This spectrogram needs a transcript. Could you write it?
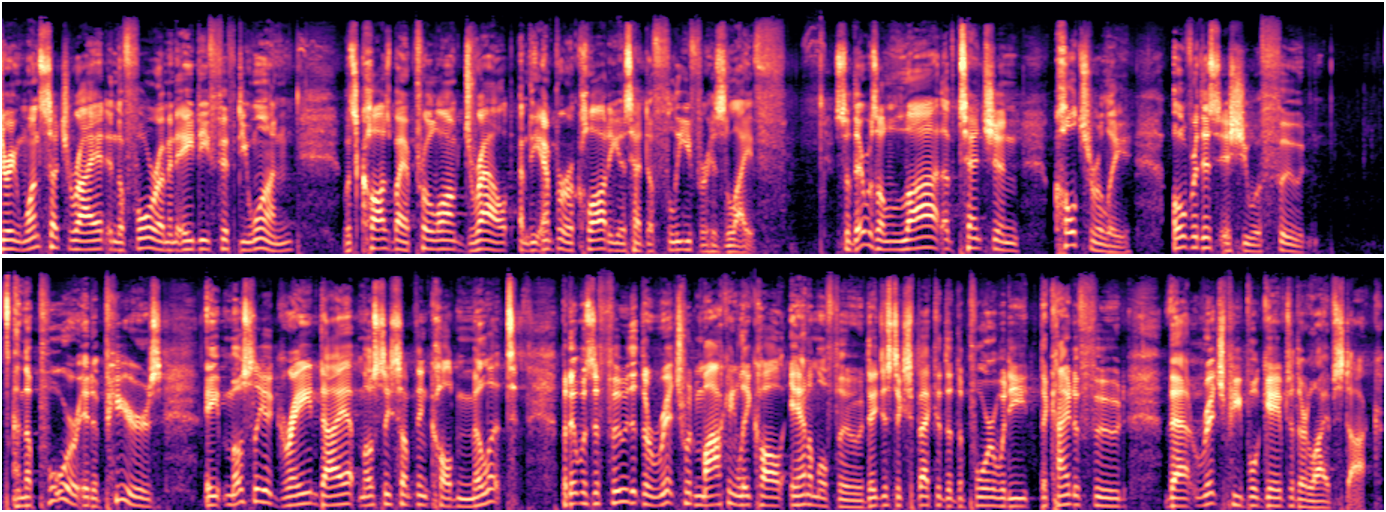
During one such riot in the Forum in AD 51, was caused by a prolonged drought, and the Emperor Claudius had to flee for his life. So there was a lot of tension culturally over this issue of food. And the poor, it appears, ate mostly a grain diet, mostly something called millet, but it was a food that the rich would mockingly call animal food. They just expected that the poor would eat the kind of food that rich people gave to their livestock.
